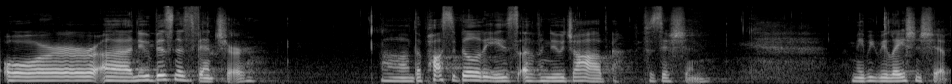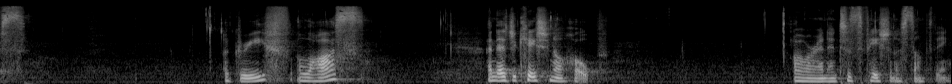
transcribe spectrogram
or a new business venture, uh, the possibilities of a new job position, maybe relationships, a grief, a loss, an educational hope, or an anticipation of something.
